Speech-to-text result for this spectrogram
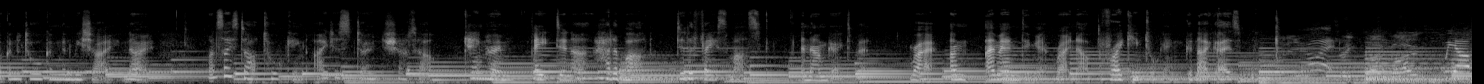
Not gonna talk, I'm gonna be shy. No. Once I start talking, I just don't shut up. Came home, ate dinner, had a bath, did a face mask, and now I'm going to bed. Right, I'm I'm ending it right now before I keep talking. Good night guys. We are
